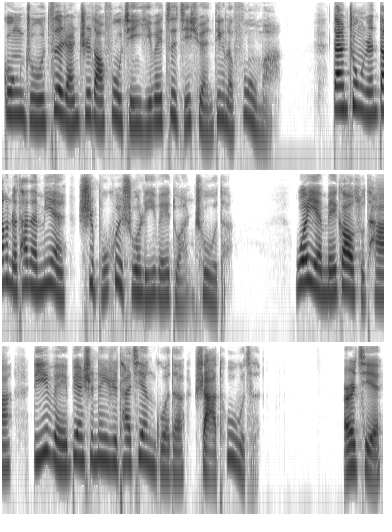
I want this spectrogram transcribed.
公主自然知道父亲已为自己选定了驸马，但众人当着她的面是不会说李伟短处的。我也没告诉她，李伟便是那日她见过的傻兔子。而且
